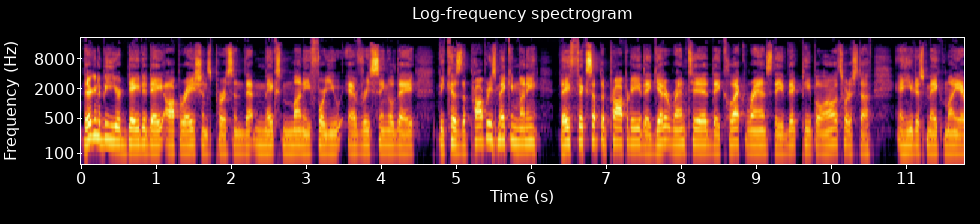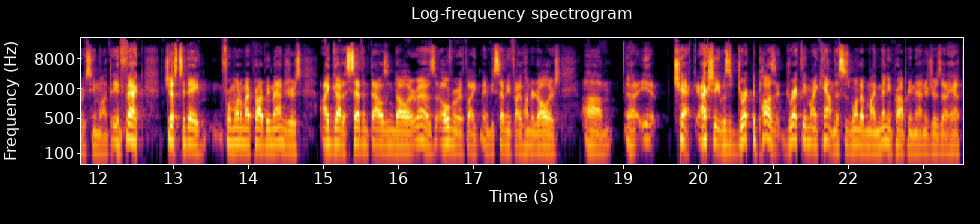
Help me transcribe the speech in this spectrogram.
they're going to be your day-to-day operations person that makes money for you every single day because the property's making money they fix up the property, they get it rented, they collect rents, they evict people, and all that sort of stuff, and you just make money every single month. In fact, just today, from one of my property managers, I got a seven thousand dollars. Well, it was over with like maybe seventy five hundred dollars. Um, uh, check. Actually, it was a direct deposit directly in my account. This is one of my many property managers that I have.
